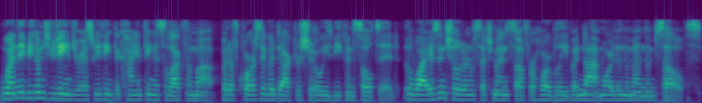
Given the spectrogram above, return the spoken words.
When they become too dangerous, we think the kind thing is to lock them up, but of course a good doctor should always be consulted. The wives and children of such men suffer horribly, but not more than the men themselves.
